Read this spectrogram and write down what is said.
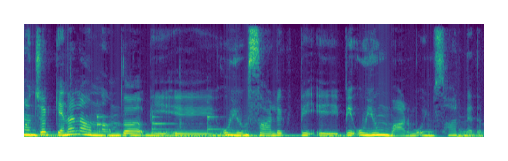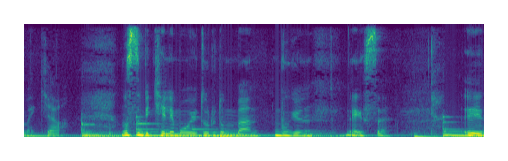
Ancak genel anlamda bir e, uyumsarlık, bir, e, bir uyum var mı? Uyumsar ne demek ya? Nasıl bir kelime uydurdum ben bugün? Neyse. E,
